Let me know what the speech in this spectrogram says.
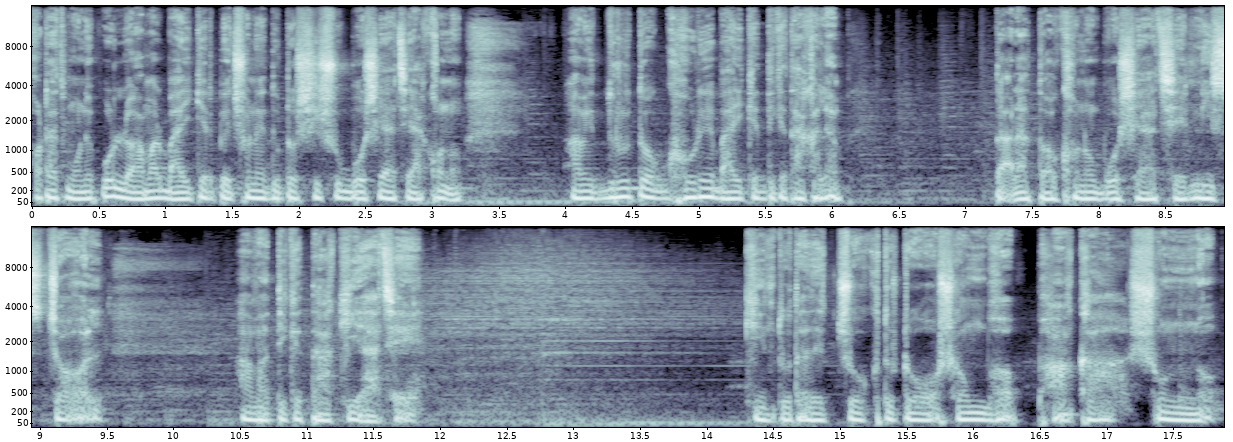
হঠাৎ মনে পড়ল, আমার বাইকের পেছনে দুটো শিশু বসে আছে এখনও। আমি দ্রুত ঘুরে বাইকের দিকে তাকালাম। তারা তখনও বসে আছে নিশ্চল। আমার দিকে তাকিয়ে আছে। কিন্তু তাদের চোখ দুটো অসম্ভব ফাঁকা, শূন্য।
